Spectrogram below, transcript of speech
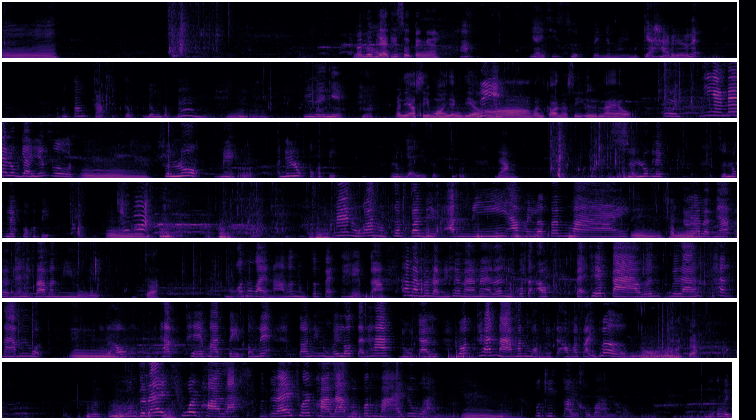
อืมแล้วรูปใหญ่ที่สุดเป็นไง ฮะ ใหญ่ที่สุดเป็นยังไง เมื่อกี้หายไปแล้วแหละ มันต้องกลับกับดงกับด้าน อืมอยู่ไหนเนี่ยฮะ วันนี้เอาสีม่วงอย่างเดียว นี่ อ๋อ วันก่อนเอาสีอื่นแล้ว เออนี่ไงแม่ลูกใหญ่ที่สุด อืม ส่วนลูกนี่ อันนี้ลูกปกติ ลูกใหญ่ที่สุด ดัง ส่วนลูกเล็ก ส่วนลูกเล็กปกติ อืมแม่หนูว่าหนู จะประดิษฐ์อันนี้เอาไปลดต้นไม้อืมทำไงเนี่ยแบบเนี้ยแบบเนี้ยเห็นป่ะมันมีรูจ้ะหนูก็จะใส่น้ำแล้วหนูจะแปะเทปกาวถ้ามันเป็นแบบนี้ใช่ไหมแม่แล้วหนูก็จะเอาแปะเทปกาวแล้วเวลาถ้าน้ำมันหมดอืหนูมจะเอาทับเทปมาติดตรงนี้ ตอนที่หนูไม่ลดแต่ถ้าหนูจะลดแค่น้ำมันหมดหนูจะเอามาใส่เพิ่ม อ๋อจ้ะมันจะได้ช่วยภาระมันจะได้ช่วยภาระลดต้นไม้ด้วย อืมเมื่อกี้ไก่เข้าบ้านแล้วหนูก็เลย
